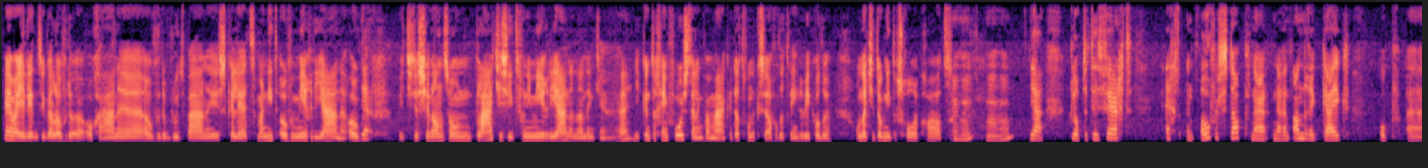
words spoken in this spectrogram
Nee, maar je leert natuurlijk wel over de eh, organen, over de bloedbanen, je skelet, maar niet over meridianen. Ook, Ja. weet je, als je dan zo'n plaatje ziet van die meridianen, dan denk je, hè, je kunt er geen voorstelling van maken. Dat vond ik zelf altijd ingewikkelde, omdat je het ook niet op school hebt gehad. Mhm, mhm. Ja, klopt. Het is, vergt echt een overstap naar, naar een andere kijk op, eh,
